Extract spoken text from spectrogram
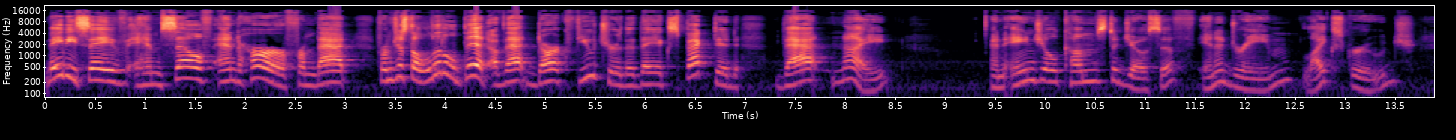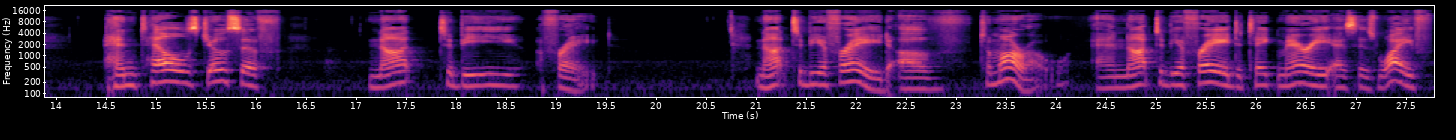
maybe save himself and her from that, from just a little bit of that dark future that they expected, that night, an angel comes to Joseph in a dream, like Scrooge, and tells Joseph not to be afraid. Not to be afraid of tomorrow and not to be afraid to take Mary as his wife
